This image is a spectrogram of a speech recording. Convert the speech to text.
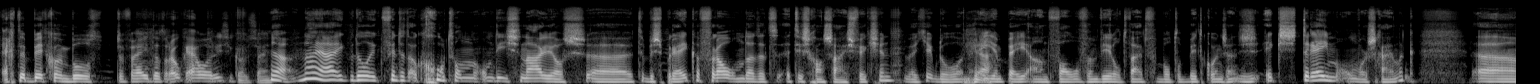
echte Bitcoin bulls te vergeten dat er ook echt wel risico's zijn. Ja, nou ja, ik bedoel, ik vind het ook goed om, om die scenario's eh, te bespreken. Vooral omdat het, het is gewoon science fiction. Weet je, ik bedoel, een Ja. EMP-aanval of een wereldwijd verbod op bitcoin zijn is extreem onwaarschijnlijk. Ja,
